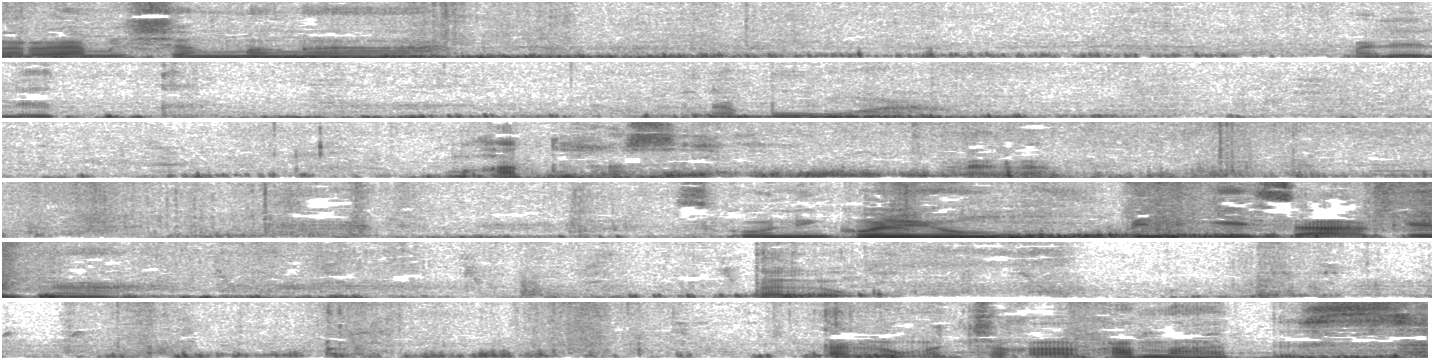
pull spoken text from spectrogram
Marami siyang mga maliliit na bunga. Makati kasi. Tara. Tapos kunin ko yung binigay sa akin na talong. Talong at saka kamatis.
